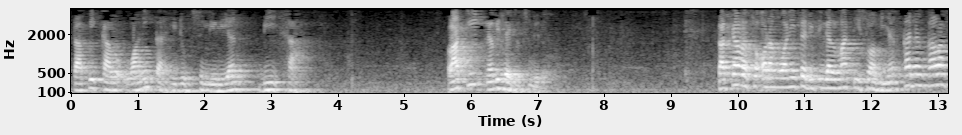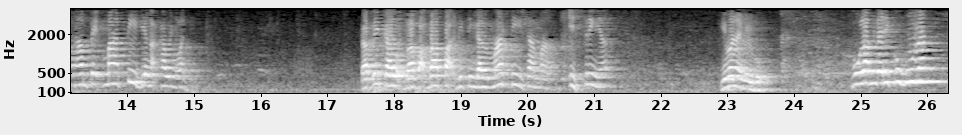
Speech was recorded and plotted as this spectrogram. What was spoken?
Tapi kalau wanita hidup sendirian bisa. Laki nggak bisa hidup sendiri. Tatkala seorang wanita ditinggal mati suaminya, kadang kala sampai mati dia nggak kawin lagi. Tapi kalau bapak-bapak ditinggal mati sama istrinya, gimana ibu? Pulang dari kuburan,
